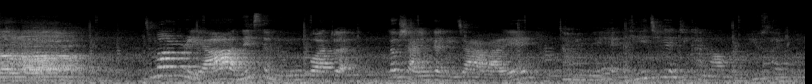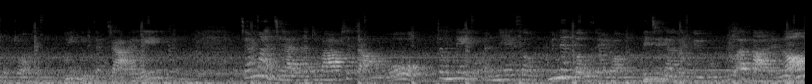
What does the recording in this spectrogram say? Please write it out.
သလားကျမတို့တွေကနေ့စဉ်လူမှုဘဝအတွက်လှုပ်ရှားရင်းကနေကြရပါတယ်ဒါပေမဲ့အရေးကြီးတဲ့ဒီခဏကို view site တို့တော့မိနေကြကြလေကျမကျန်လက်တစ်ပါးဖြစ်တာမို့တစ်နေ့ကိုအနည်းဆုံးမိနစ်30တော့လေ့ကျင့်ခန်းလုပ်ပြီးဖို့လိုအပ်ပါတယ်နော်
